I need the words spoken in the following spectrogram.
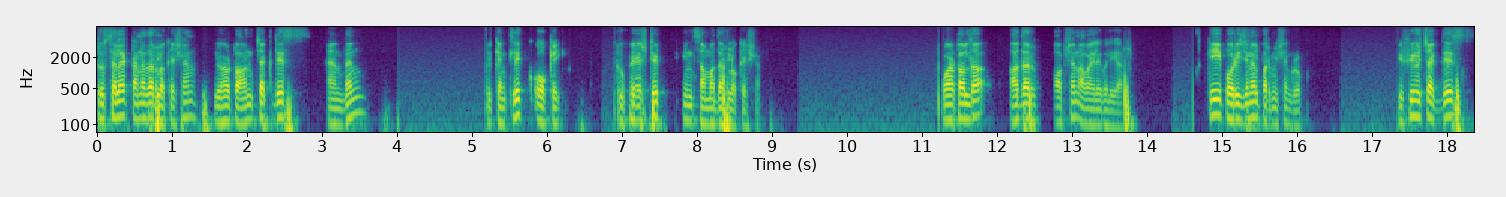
To select another location, you have to uncheck this and then you can click OK to paste it in some other location. What all the other option available here? Keep original permission group. If you check this,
